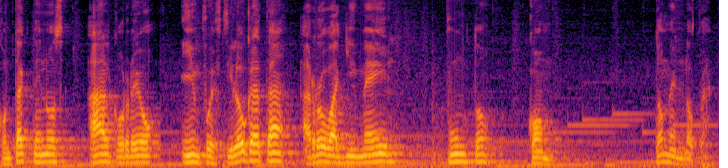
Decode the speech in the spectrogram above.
Contáctenos al correo infoestilocrata.gmail.com Tomen nota.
